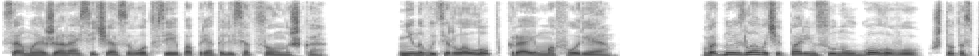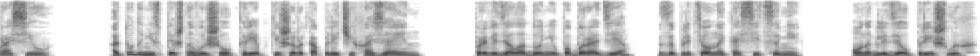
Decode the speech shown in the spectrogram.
Самая жара сейчас, вот все и попрятались от солнышка. Нина вытерла лоб краем мафория. В одну из лавочек парень сунул голову, что-то спросил. Оттуда неспешно вышел крепкий широкоплечий хозяин. Проведя ладонью по бороде, заплетенной косицами, он оглядел пришлых,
